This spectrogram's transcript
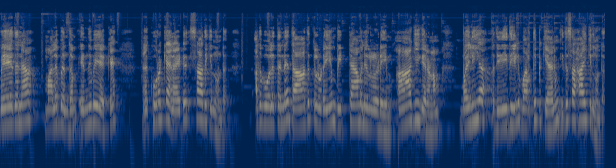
വേദന മലബന്ധം എന്നിവയൊക്കെ കുറയ്ക്കാനായിട്ട് സാധിക്കുന്നുണ്ട്. അതുപോലെ തന്നെ ധാതുക്കളുടെയും വിറ്റാമിനുകളുടെയും ആഗീകരണം വലിയ രീതിയിൽ വർദ്ധിപ്പിക്കാനും ഇത് സഹായിക്കുന്നുണ്ട്.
